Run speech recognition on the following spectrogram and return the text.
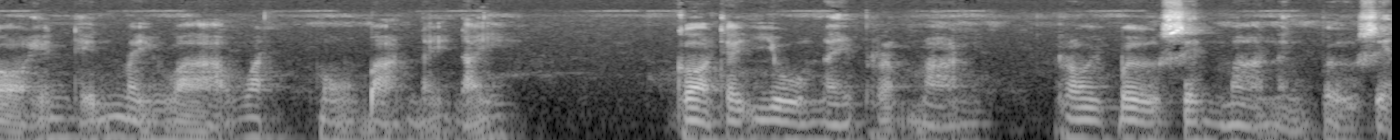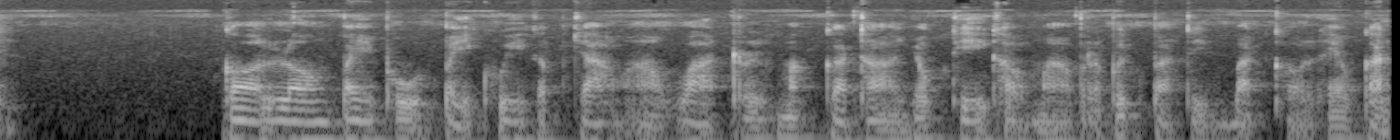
ก็เห็นเห็นไม่ว่าวัด หมู่บ้านไหนๆ ก็จะอยู่ในประมาณร้อยเปอร์เซนต์มาหนึ่งเปอร์เซนต์ก็ลองไปพูดไปคุยกับเจ้าอาวาสหรือมักกะทายกที่เข้ามาประพฤติปฏิบัติก็แล้วกัน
